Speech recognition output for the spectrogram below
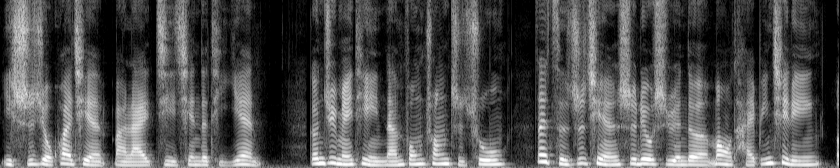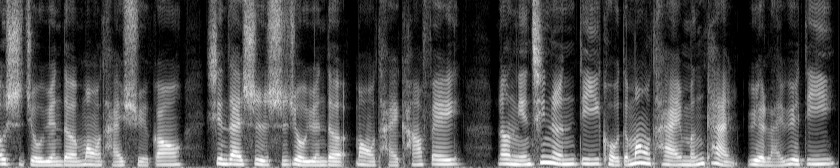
以十九块钱买来几千的体验。根据媒体南风窗指出，在此之前是六十元的茅台冰淇淋，二十九元的茅台雪糕，现在是十九元的茅台咖啡，让年轻人第一口的茅台门槛越来越低。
